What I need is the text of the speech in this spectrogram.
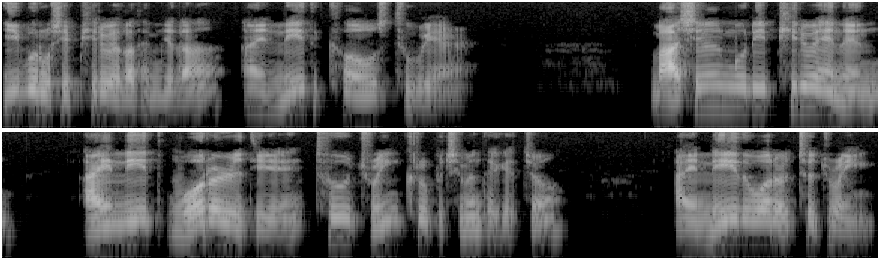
입을 옷이 필요해가 됩니다. I need clothes to wear. 마실 물이 필요해는 I need water 뒤에 to drink를 붙이면 되겠죠. I need water to drink.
